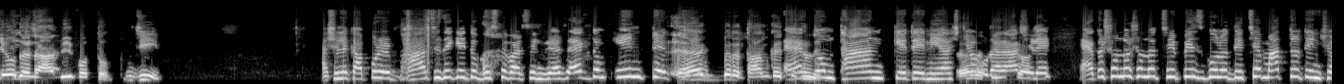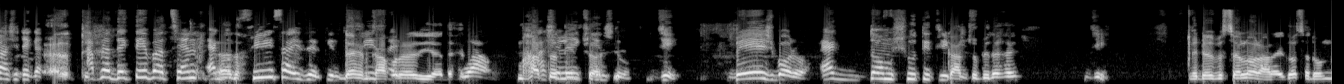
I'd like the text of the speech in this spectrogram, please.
কেউ দেয় না আমি প্রথম। জি। আসলে কাপড়ের ভাঁজ দেখেই তো বুঝতে পারছেন viewers, একদম ইনটেক একবারে ধান খাইতে একদম থান কেটে নিয়ে আসছে ওরা আসলে এত সুন্দর সুন্দর থ্রি পিসগুলো দিচ্ছে মাত্র তিনশো আশি টাকা। আপনারা দেখতেই পাচ্ছেন একদম ফ্রি সাইজের কিন্তু দেখেন কাপড়ের ইয়ে দেখেন। ওয়াও মাত্র 380 কিন্তু জি। বেশ বড় একদম সুতি থ্রি পিস কারচুপি দেখাই। জি। এটা আড়াই গজ আর অন্য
